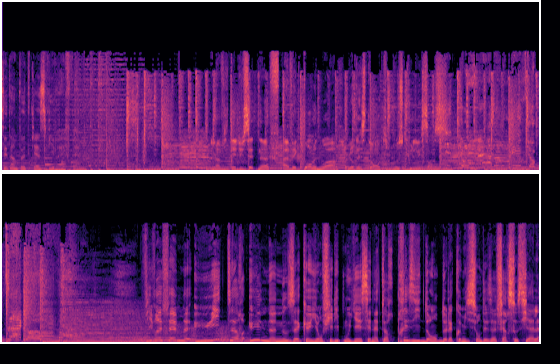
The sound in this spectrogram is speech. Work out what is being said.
C'est un podcast Vivre FM. L'invité du 7-9 avec Dans le Noir, le restaurant qui bouscule l'essence. Vivre FM 8h01, nous accueillons Philippe Mouillet, sénateur président de la commission des affaires sociales,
